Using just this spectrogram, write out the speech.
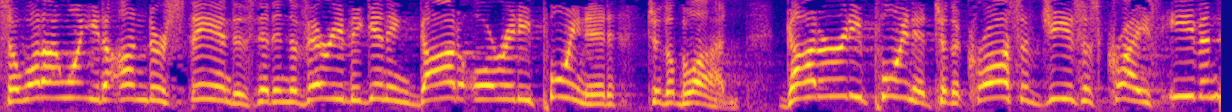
So what I want you to understand is that in the very beginning, God already pointed to the blood. God already pointed to the cross of Jesus Christ, even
